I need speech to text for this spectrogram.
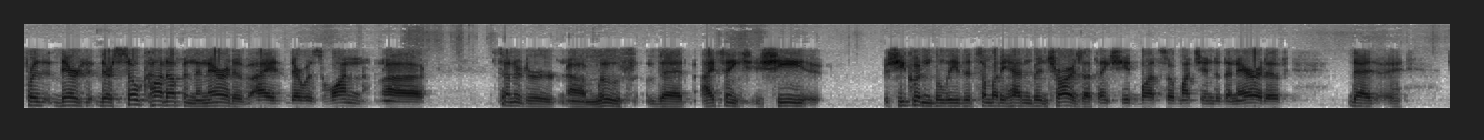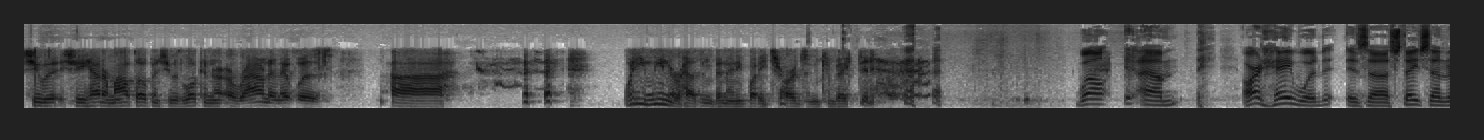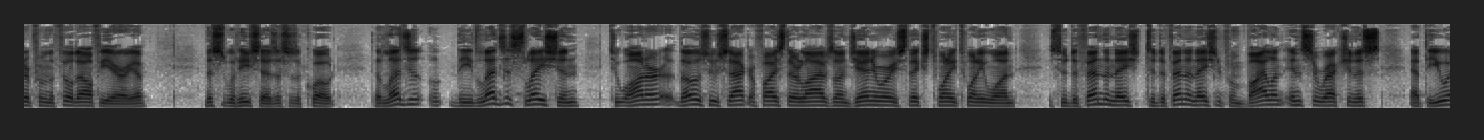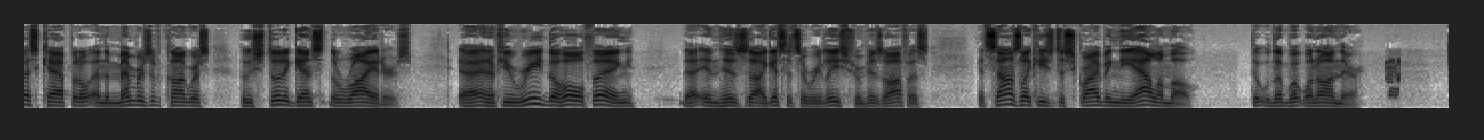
for they're they're so caught up in the narrative. I there was one uh, Senator uh, Muth that I think she she couldn't believe that somebody hadn't been charged. I think she had bought so much into the narrative that uh, she was she had her mouth open. She was looking around, and it was. Uh, what do you mean there hasn't been anybody charged and convicted? well, um, Art Haywood is a state senator from the Philadelphia area. This is what he says. This is a quote. The, the legislation to honor those who sacrificed their lives on January 6, 2021, is to defend the nation to defend the nation from violent insurrectionists at the U.S. Capitol and the members of Congress who stood against the rioters. Uh, and if you read the whole thing, uh, in his, uh, I guess it's a release from his office, it sounds like he's describing the Alamo, that, that what went on there.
